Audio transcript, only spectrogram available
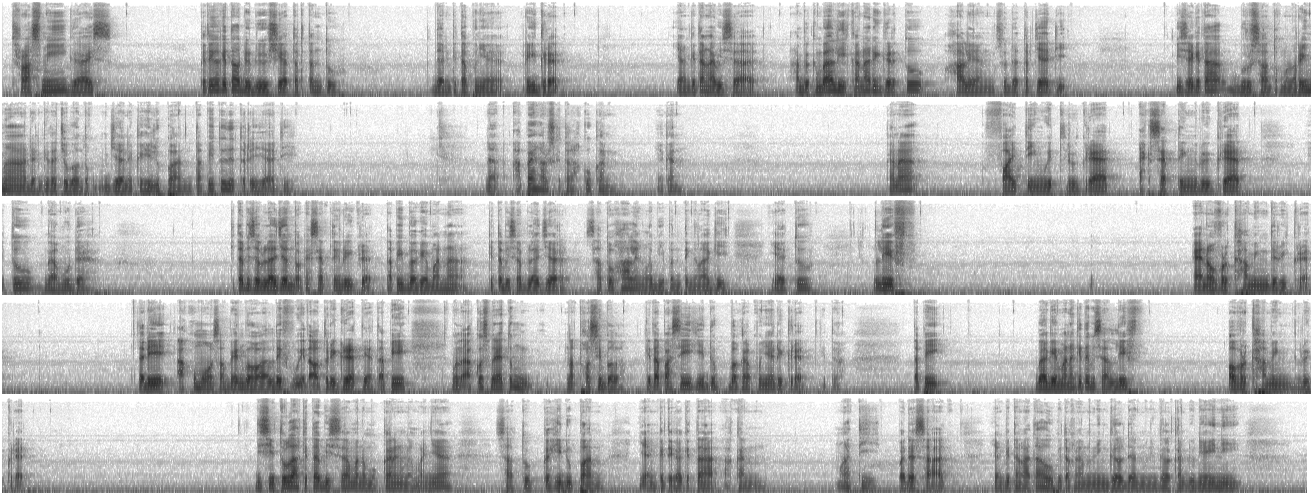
trust me guys, ketika kita udah di usia tertentu dan kita punya regret yang kita nggak bisa ambil kembali karena regret itu hal yang sudah terjadi. Bisa kita berusaha untuk menerima dan kita coba untuk menjalani kehidupan, tapi itu sudah terjadi. Nah, apa yang harus kita lakukan, ya kan? Karena fighting with regret, accepting regret itu nggak mudah. Kita bisa belajar untuk accepting regret, tapi bagaimana kita bisa belajar satu hal yang lebih penting lagi, yaitu live and overcoming the regret. Tadi aku mau sampaikan bahwa live without regret ya, tapi menurut aku sebenarnya itu not possible. Kita pasti hidup bakal punya regret gitu. Tapi bagaimana kita bisa live overcoming regret? Di situlah kita bisa menemukan yang namanya satu kehidupan yang ketika kita akan mati pada saat yang kita nggak tahu kita akan meninggal dan meninggalkan dunia ini,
